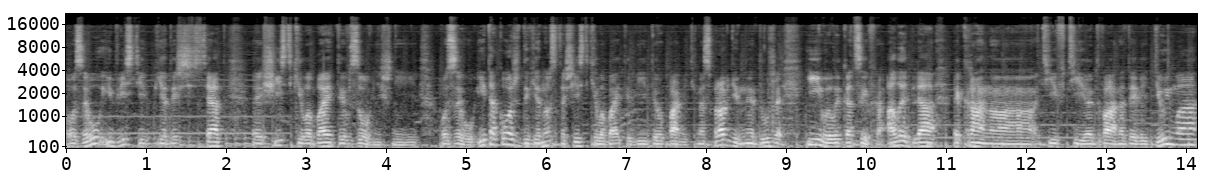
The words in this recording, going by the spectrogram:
ОЗУ і 256 кБ зовнішньої ОЗУ. І також 96 кБ відеопам'яті. Насправді не дуже і велика цифра. Але для екрану TFT 2 на 9 дюйма,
